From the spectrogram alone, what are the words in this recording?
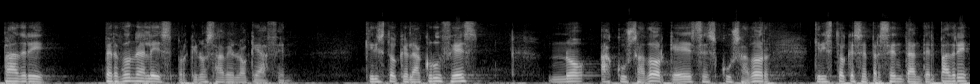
Padre, perdónales porque no saben lo que hacen. Cristo que la cruz es no acusador, que es excusador. Cristo que se presenta ante el Padre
